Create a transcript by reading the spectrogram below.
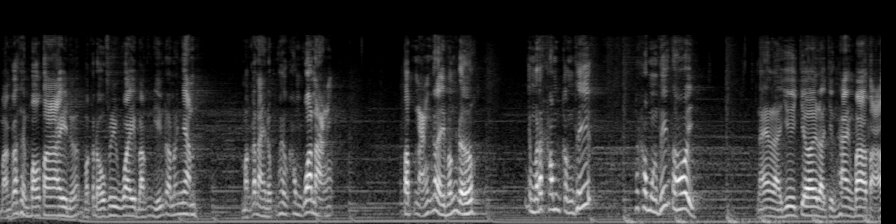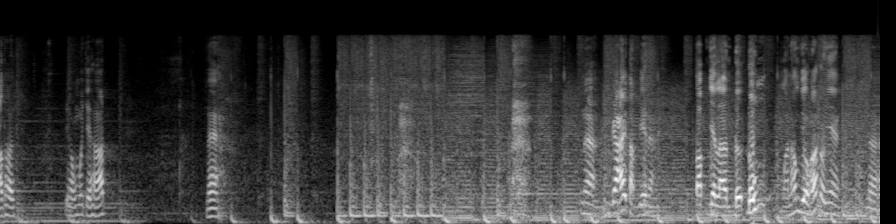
Bạn có thêm bao tay nữa và cái độ free quay bạn cũng diễn ra nó nhanh. Mà cái này nó cũng không quá nặng. Tập nặng cái này vẫn được, nhưng mà nó không cần thiết. Nó không cần thiết thôi. Này là duy chơi là chừng hai ba tạ thôi, chứ không có chơi hết nè. Nè, gái tập vậy nè. Tập vậy là được đúng, mà nó không vô hết đâu nha. Nè.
